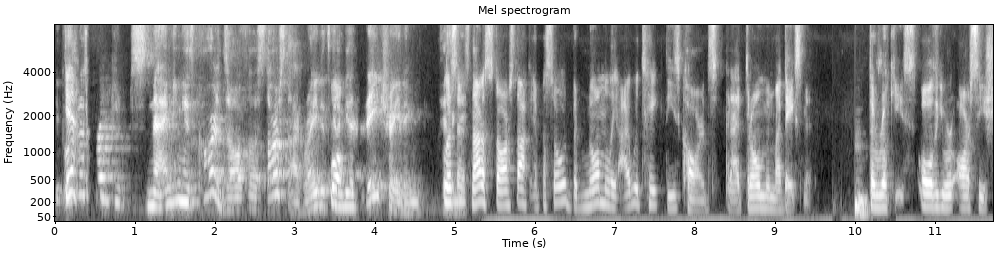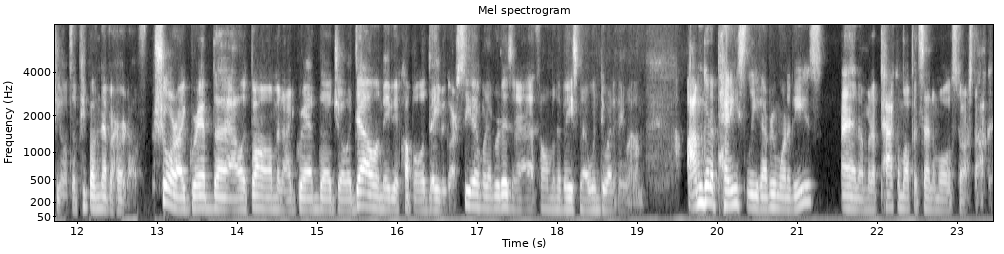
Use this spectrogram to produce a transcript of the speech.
People Yeah. are going to start snagging his cards off of Star Stock, right? It's Well, going to be a day trading. Listen, it's not a star stock episode, but normally I would take these cards and I'd throw them in my basement. The rookies, all the RC shields of people I've never heard of. Sure, I grabbed the Alec Bohm and I'd grab the Jo Adell and maybe a couple of Deivi Garcia, whatever it is, and I throw them in the basement. I wouldn't do anything with them. I'm going to penny sleeve every one of these and I'm going to pack them up and send them all to star stock.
